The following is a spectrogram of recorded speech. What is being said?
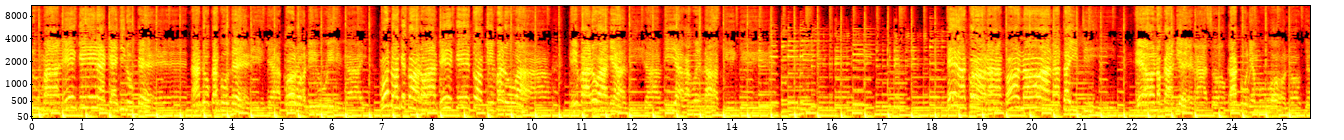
numa ikira kenyiruke andu kagutheriria korwo ni wigai mundu angikorwo andikitwo kibarua kibarua giathira thiaga gwetha kingi. Ndirakurora ngono ana kuria muonokia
